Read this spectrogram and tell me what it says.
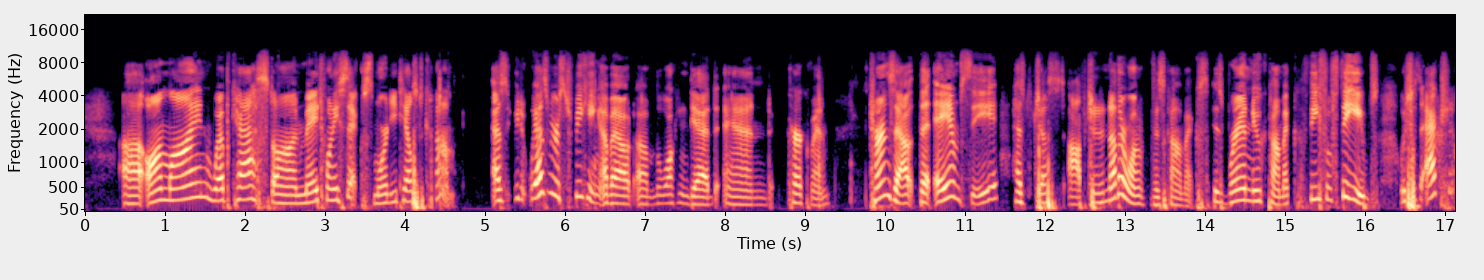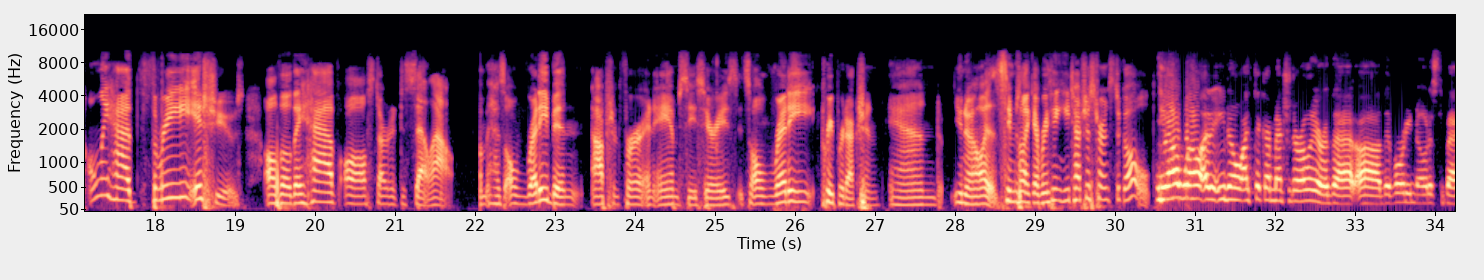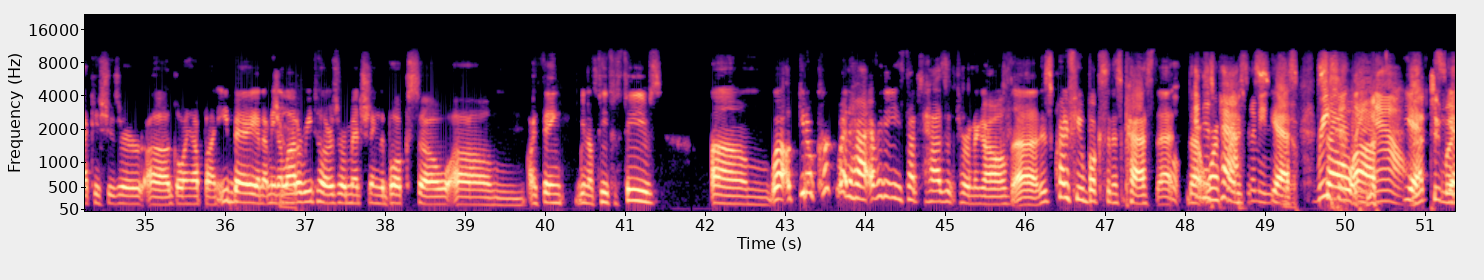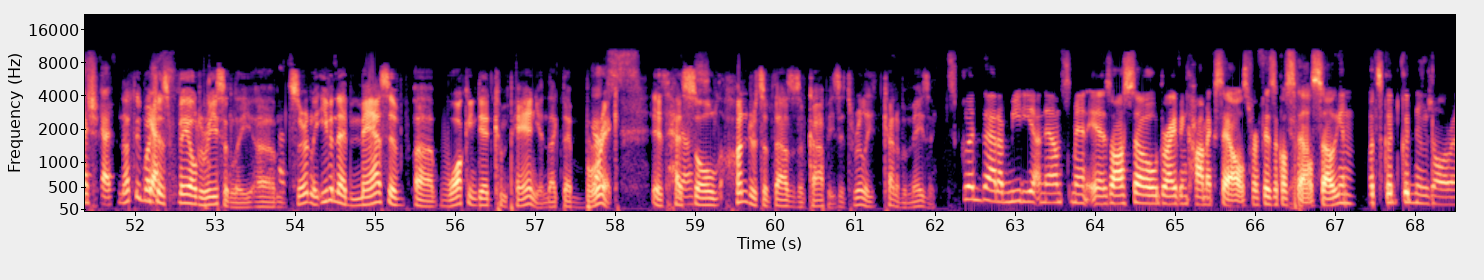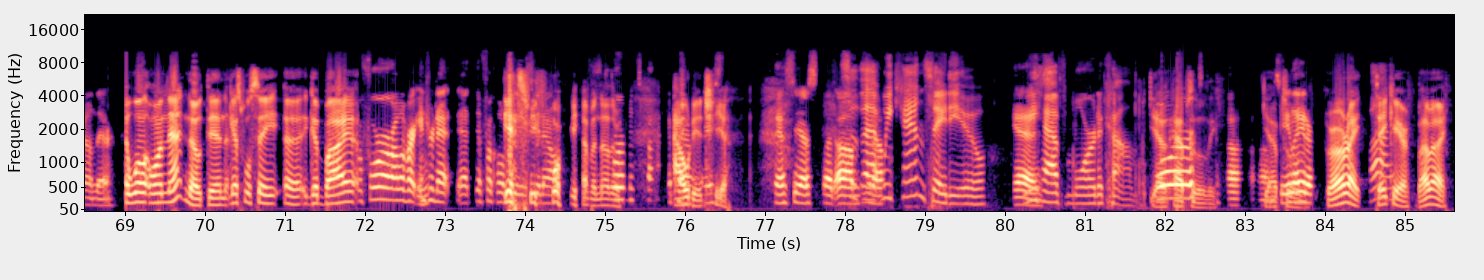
Uh, online webcast on May 26th. More details to come. As as we were speaking about um, The Walking Dead and Kirkman, turns out that AMC has just optioned another one of his comics, his brand new comic, Thief of Thieves, which has actually only had three issues, although they have all started to sell out. Um, has already been optioned for an AMC series. It's already pre-production, and you know it seems like everything he touches turns to gold. yeah, well, you know, I think I mentioned earlier that uh, they've already noticed the back issues are uh, going up on eBay. And I mean, Sure. a lot of retailers are mentioning the book. So um, I think, you know, Thief of Thieves. Um, well, you know, Kirkman had everything he's touched hasn't turned to gold. Uh, there's quite a few books in his past that, Well, that in his weren't past, quite I as mean, yes. Recently, So, uh, now, yeah. not too yes, much. yes, Not too much yes. has failed recently. Um, certainly, even that massive uh, Walking Dead companion, like that brick, Yes. it has Yes. sold hundreds of thousands of copies. It's really kind of amazing. It's good that a media announcement is also driving comic sales for physical sales. So, you know, it's good good news all around there. Well, on that note, then I guess we'll say uh, goodbye. Before all of our internet uh, difficulties. Yes, you before know, we have another outage. Yeah. Yes, yes, but um, so that you know, we can say to you, yes. we have more to come. Yeah. Or- Absolutely. Uh, Yeah. see you later. All right. Bye. Take care. Bye bye.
